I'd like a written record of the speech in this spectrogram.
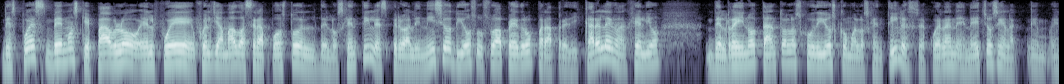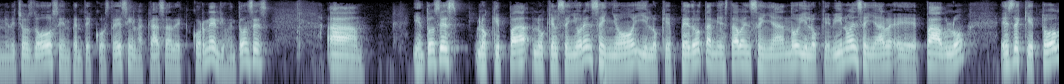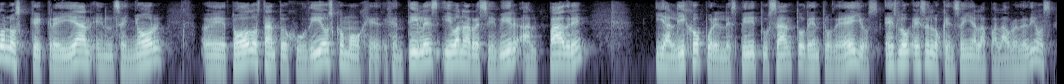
Después vemos que Pablo, él fue, fue el llamado a ser apóstol de los gentiles, pero al inicio Dios usó a Pedro para predicar el Evangelio del reino tanto a los judíos como a los gentiles. Recuerdan en Hechos y en, en, Hechos 2, en Pentecostés y en la casa de Cornelio. Entonces, ah, y entonces lo que, el Señor enseñó y lo que Pedro también estaba enseñando y lo que vino a enseñar eh, Pablo es de que todos los que creían en el Señor, eh, todos, tanto judíos como gentiles, iban a recibir al Padre y al Hijo por el Espíritu Santo dentro de ellos. Es lo, eso es lo que enseña la palabra de Dios.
